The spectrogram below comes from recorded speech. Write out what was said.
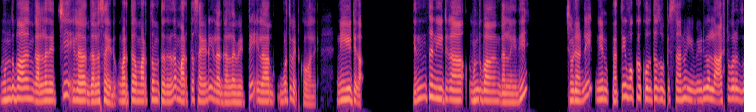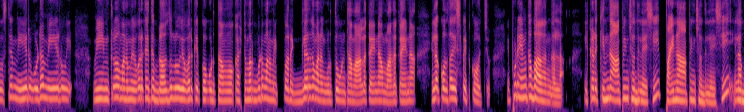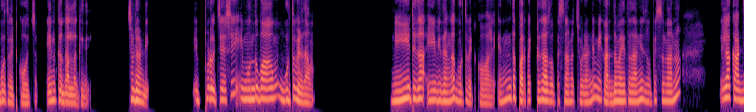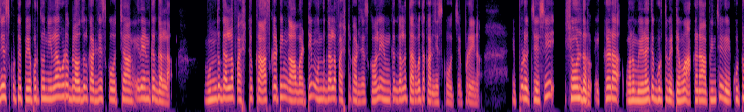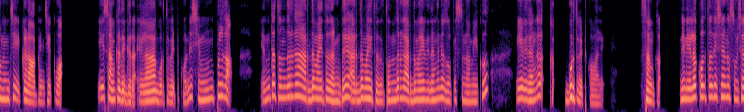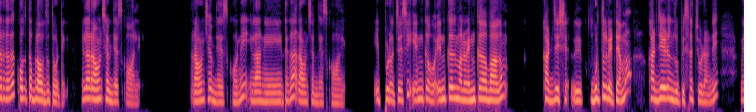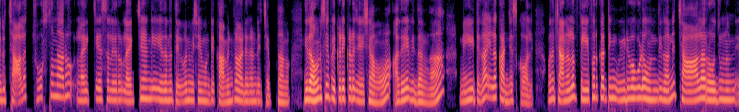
ముందు భాగం గల్ల తెచ్చి ఇలా గల్ల సైడ్ మడత మడత ఉంటుంది కదా మడత సైడ్ ఇలా గల్ల పెట్టి ఇలా గుర్తు పెట్టుకోవాలి నీట్గా. ఎంత నీట్గా ముందు భాగం గల్ల ఇది చూడండి నేను ప్రతి ఒక్క కొలత చూపిస్తాను. ఈ వీడియో లాస్ట్ వరకు చూస్తే మీరు కూడా మీరు మీ ఇంట్లో మనం ఎవరికైతే బ్లౌజులు ఎవరికి ఎక్కువ కుడతామో కస్టమర్ కూడా మనం ఎక్కువ రెగ్యులర్గా మనం కుడుతూ ఉంటాం. వాళ్ళకైనా మనకైనా ఇలా కొలత తీసి పెట్టుకోవచ్చు. ఇప్పుడు వెనక భాగం గల్లా ఇక్కడ కింద ఆపించి వదిలేసి పైన ఆపించి వదిలేసి ఇలా గుర్తు పెట్టుకోవచ్చు. వెనుక గల్లకి ఇది చూడండి. ఇప్పుడు వచ్చేసి ఈ ముందు భాగం గుర్తు పెడదాం. నీట్‌గా ఈ విధంగా గుర్తుపెట్టుకోవాలి. ఎంత పర్ఫెక్ట్‌గా చూపిస్తానో చూడండి. మీకు అర్థమవుతుందని చూపిస్తున్నాను. ఇలా కట్ చేసుకుంటే పేపర్‌తోని ఇలా కూడా బ్లౌజులు కట్ చేసుకోవచ్చా అని ఇది వెనక గల్ల. ముందు గల్ల ఫస్ట్ క్రాస్ కటింగ్ కాబట్టి ముందు గల్ల ఫస్ట్ కట్ చేసుకోవాలి. వెనక గల్ల తర్వాత కట్ చేసుకోవచ్చు ఎప్పుడైనా. ఇప్పుడు వచ్చేసి షోల్డర్ ఇక్కడ మనం ఏడైతే గుర్తు పెట్టామో అక్కడ ఆపించి కుట్టు నుంచి ఇక్కడ ఆపించి ఎక్కువ. ఈ సంఖ దగ్గర ఇలా గుర్తుపెట్టుకొని సింపుల్‌గా ఎంత తొందరగా అర్థమవుతుందంటే అర్థమవుతుంది తొందరగా అర్థమయ్యే విధంగా నేను చూపిస్తున్నా మీకు. ఈ విధంగా గుర్తుపెట్టుకోవాలి. సంక నేను ఎలా కొలత తీసాను చూశారు కదా కొలత బ్లౌజ్ తోటి. ఇలా రౌండ్ షేప్ చేసుకోవాలి. రౌండ్ షేప్ చేసుకొని ఇలా నీట్గా రౌండ్ షేప్ చేసుకోవాలి. ఇప్పుడు వచ్చేసి వెనుక వెనుకది మనం వెనుక భాగం కట్ చేసే గుర్తులు పెట్టాము. కట్ చేయడం చూపిస్తా చూడండి. మీరు చాలా చూస్తున్నారు. లైక్ చేస్తలేరు లైక్ చేయండి. ఏదైనా తెలియని విషయం ఉంటే కామెంట్లో అడగండి. చెప్తాను. ఈ రౌండ్ షేప్ ఎక్కడెక్కడ చేశామో అదే విధంగా నీట్గా ఇలా కట్ చేసుకోవాలి. మన ఛానల్లో పేపర్ కటింగ్ వీడియో కూడా ఉంది కానీ చాలా రోజుల నుండి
